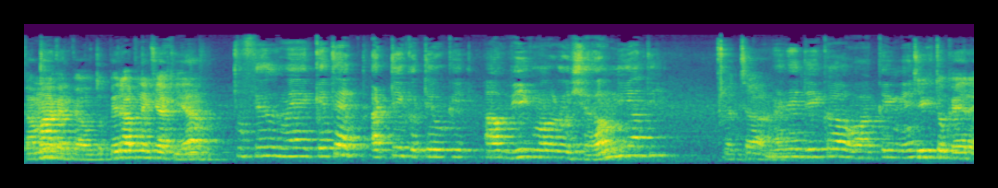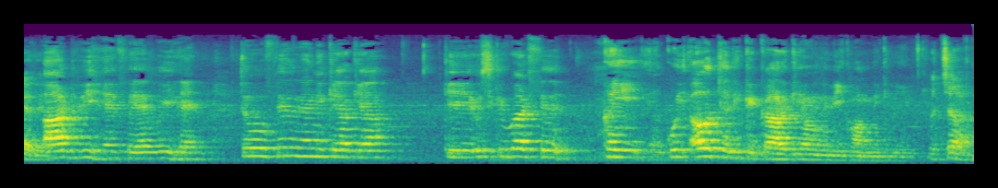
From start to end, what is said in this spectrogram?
کما کر کھاؤ تو پھر آپ نے کیا کیا تو پھر میں کہتے اٹے کٹے ہو کے آپ بھیک مانگ رہے شرم نہیں آتی؟ اچھا۔ میں نے دیکھا واقعی میں ٹھیک تو کہہ رہے تھے۔ آرٹ بھی ہے فیئر بھی ہے۔ تو پھر میں نے کیا کیا کہ اس کے بعد پھر کئی کوئی اور طریقے کار کیا ہم نے بھیک مانگنے کے لیے۔ اچھا۔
